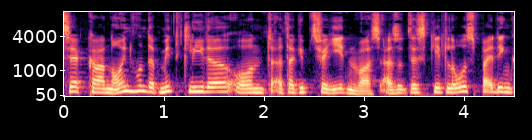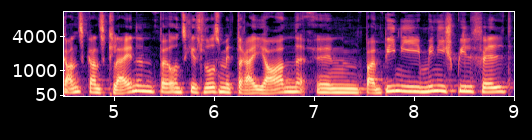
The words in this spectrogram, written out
circa 900 Mitglieder und äh, da gibt's für jeden was. Also das geht los bei den ganz, ganz Kleinen. Bei uns geht's los mit drei Jahren im Bambini Minispielfeld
